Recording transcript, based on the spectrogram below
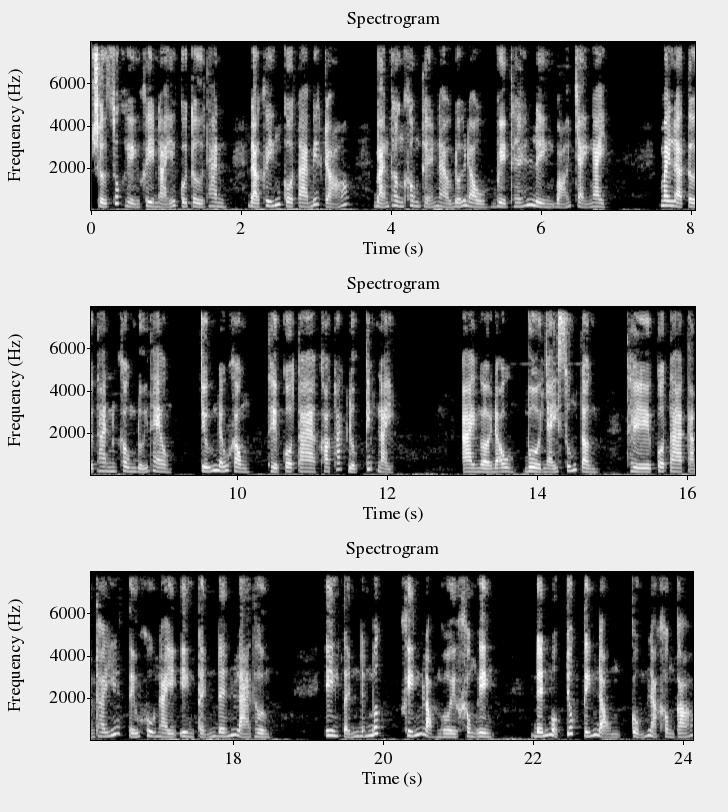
Sự xuất hiện khi nãy của Từ Thanh đã khiến cô ta biết rõ bản thân không thể nào đối đầu vì thế liền bỏ chạy ngay. May là Từ Thanh không đuổi theo, chứ nếu không thì cô ta khó thoát được kiếp này. Ai ngờ đâu vừa nhảy xuống tầng thì cô ta cảm thấy tiểu khu này yên tĩnh đến lạ thường. Yên tĩnh đến mức khiến lòng người không yên, đến một chút tiếng động cũng là không có.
